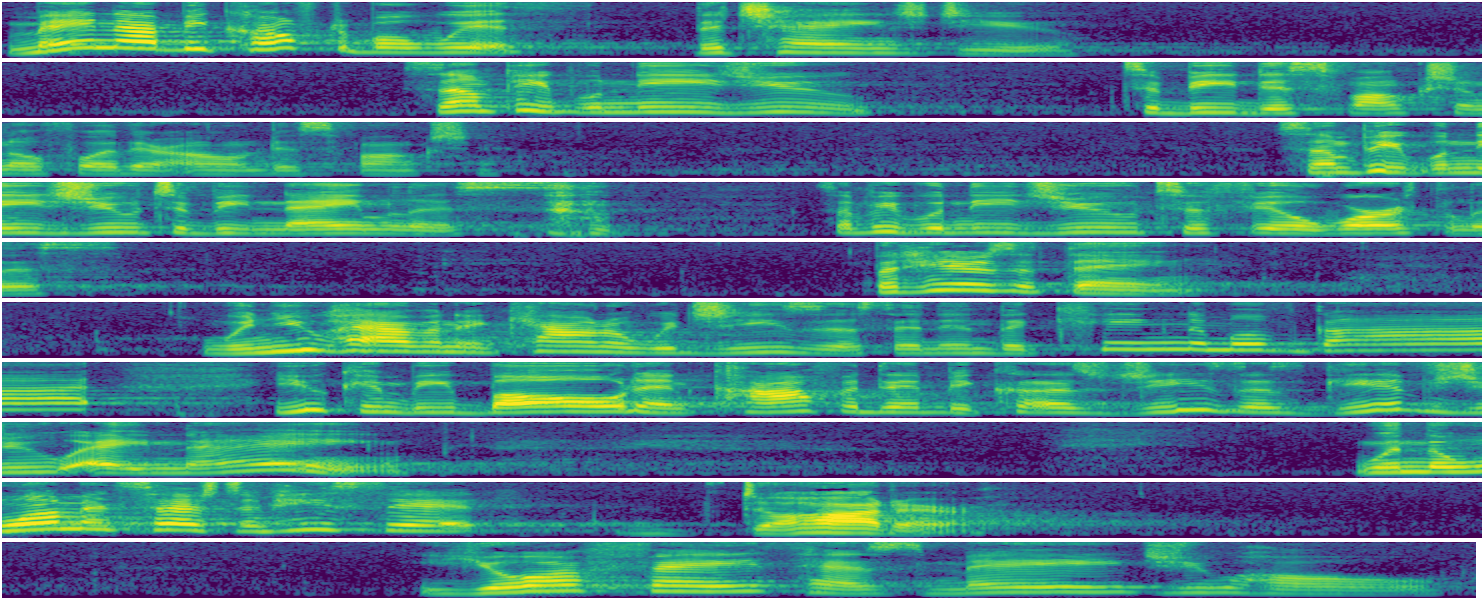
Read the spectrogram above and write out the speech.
may not be comfortable with the changed you. Some people need you to be dysfunctional for their own dysfunction. Some people need you to be nameless. Some people need you to feel worthless. But here's the thing when you have an encounter with Jesus and in the kingdom of God, you can be bold and confident because Jesus gives you a name. When the woman touched him, he said, Daughter, your faith has made you whole.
